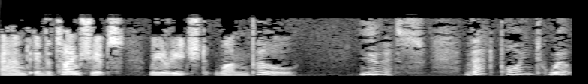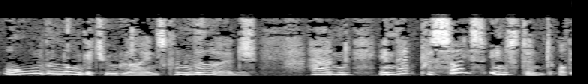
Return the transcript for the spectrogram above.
And in the timeships we reached one pole. Yes, that point where all the longitude lines converge, and in that precise instant of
